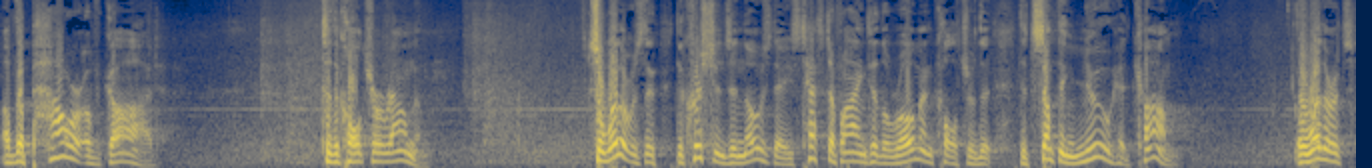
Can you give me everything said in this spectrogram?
of the power of God to the culture around them. So, whether it was the, the Christians in those days testifying to the Roman culture that, that something new had come, or whether it's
